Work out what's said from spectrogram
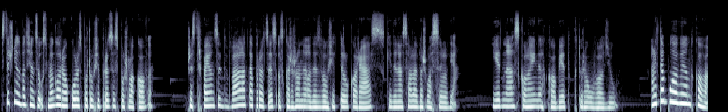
W styczniu 2008 roku rozpoczął się proces poszlakowy. Przez trwający dwa lata proces oskarżony odezwał się tylko raz, kiedy na salę weszła Sylwia. Jedna z kolejnych kobiet, które uwodził. Ale ta była wyjątkowa,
